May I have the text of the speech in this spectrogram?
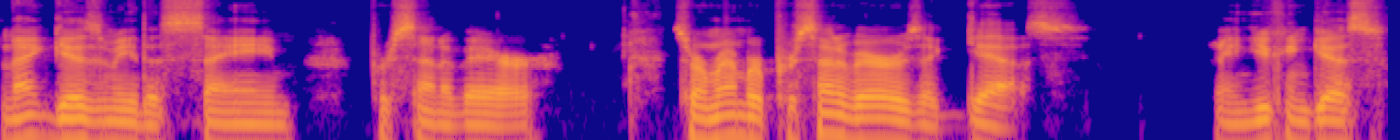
And that gives me the same percent of error. So remember, percent of error is a guess. And you can guess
